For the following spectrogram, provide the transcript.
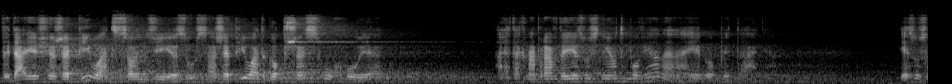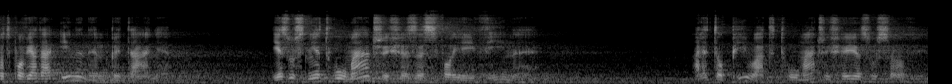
Wydaje się, że Piłat sądzi Jezusa, że Piłat go przesłuchuje, ale tak naprawdę Jezus nie odpowiada na jego pytania. Jezus odpowiada innym pytaniem. Jezus nie tłumaczy się ze swojej winy, ale to Piłat tłumaczy się Jezusowi.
